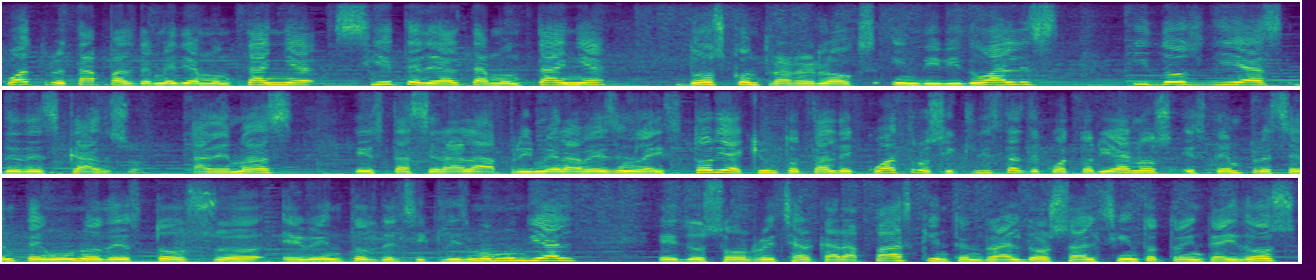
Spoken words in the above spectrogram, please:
4 etapas de media montaña, 7 de alta montaña, 2 contrarrelojes individuales, y dos días de descanso. Además, esta será la primera vez en la historia que un total de cuatro ciclistas ecuatorianos estén presentes en uno de estos eh, eventos del ciclismo mundial ellos son Richard Carapaz, quien tendrá el dorsal 132,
